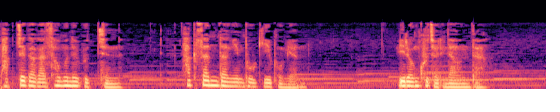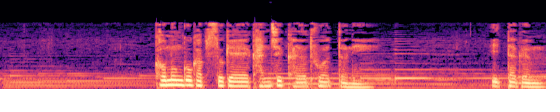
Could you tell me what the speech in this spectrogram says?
박재가가 서문을 붙인 학산당인 보기에 보면 이런 구절이 나온다. 검은 고 갑 속에 간직하여 두었더니 이따금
